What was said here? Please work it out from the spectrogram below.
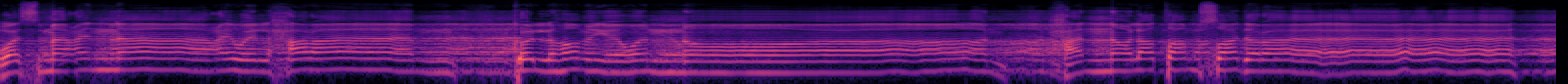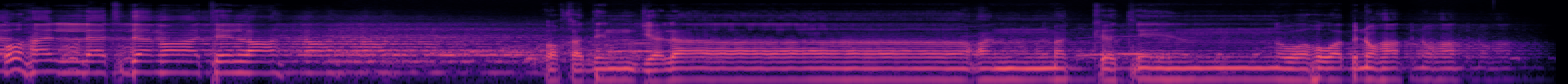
واسمع الناعي والحرم كلهم يونون. حنوا لطم صدره وهلت دمعة العهد وقد انجلى عن مكة وهو ابنها.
